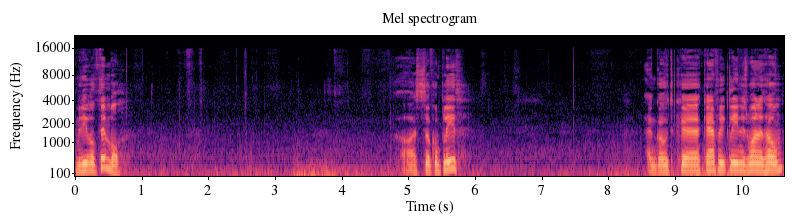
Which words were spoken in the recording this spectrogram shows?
medieval thimble. Oh, it's still complete. I'm going to carefully clean this one at home.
